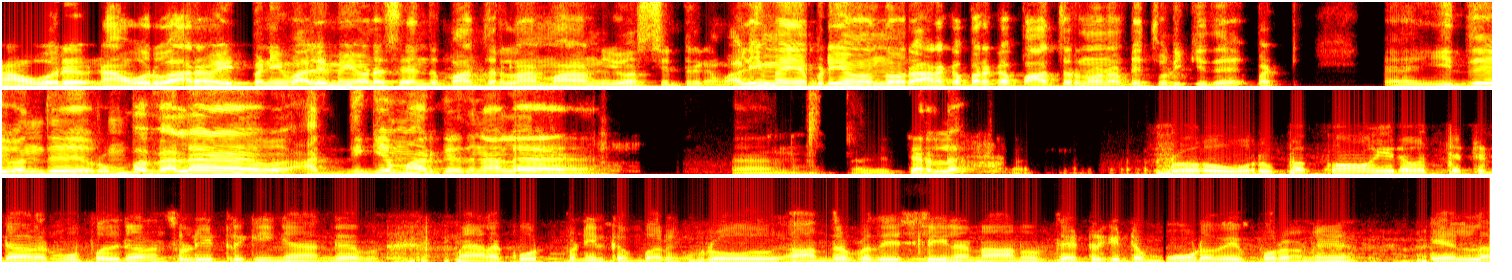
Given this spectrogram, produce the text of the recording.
நான் ஒரு நான் ஒரு வாரம் வெயிட் பண்ணி வலிமையோட சேர்ந்து பாத்துரலாமான்னு யோசிச்சுட்டு இருக்கேன். வலிமை எப்படியும் வந்து ஒரு அறக்க பறக்க பாத்துரணும்னு அப்படியே துடிக்குது. பட் இது வந்து ரொம்ப விலை அதிகமா இருக்கிறதுனால தெரில ப்ரோ ஒரு பக்கம் இருபத்தெட்டு டாலர் முப்பது டாலர் சொல்லிட்டு இருக்கீங்க. அங்க மேல கோட் பண்ணிருக்கேன் பாருங்க ப்ரோ ஆந்திர பிரதேஷ்லாம் நானூறு தேட்டர் கிட்ட மூடவே போறானு எல்லா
